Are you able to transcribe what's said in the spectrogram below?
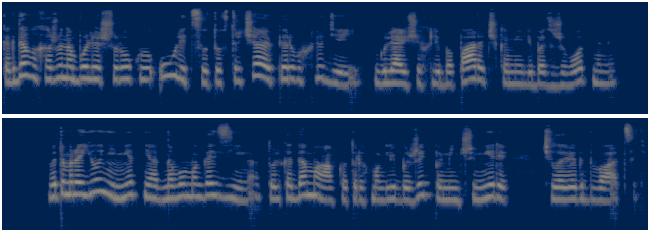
Когда выхожу на более широкую улицу, то встречаю первых людей, гуляющих либо парочками, либо с животными. В этом районе нет ни одного магазина, только дома, в которых могли бы жить по меньшей мере человек двадцать.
